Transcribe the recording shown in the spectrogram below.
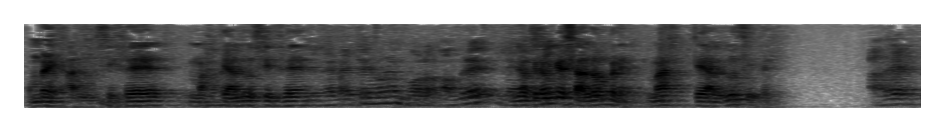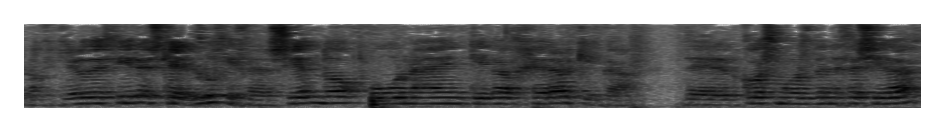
Hombre, a Lucifer, más que a Lucifer, Le meten un embolado. Hombre, le yo creo que es al hombre, más que al Lucifer. A ver, lo que quiero decir es que Lucifer, siendo una entidad jerárquica del cosmos de necesidad,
